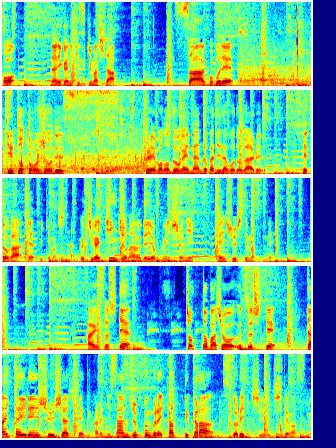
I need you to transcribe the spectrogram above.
お何かに気づきました。さあここでテト登場です。クレボの動画に何度か出たことがあるテトがやってきました。うちが近所なのでよく一緒に練習してますね。はいそしてちょっと場所を移してだいたい練習し始めてから2 3 0分ぐらい経ってからストレッチしてますね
